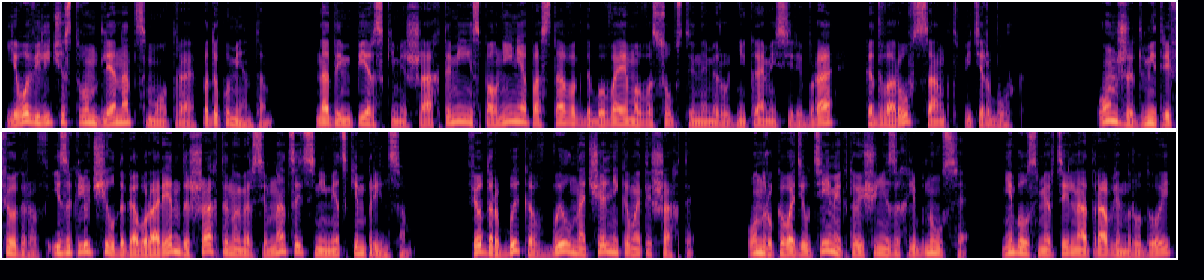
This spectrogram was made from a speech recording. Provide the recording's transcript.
его величеством для надсмотра по документам над имперскими шахтами и исполнения поставок добываемого собственными рудниками серебра ко двору в Санкт-Петербург. Он же, Дмитрий Федоров, и заключил договор аренды шахты номер 17 с немецким принцем. Федор Быков был начальником этой шахты. Он руководил теми, кто еще не захлебнулся, не был смертельно отравлен рудой,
